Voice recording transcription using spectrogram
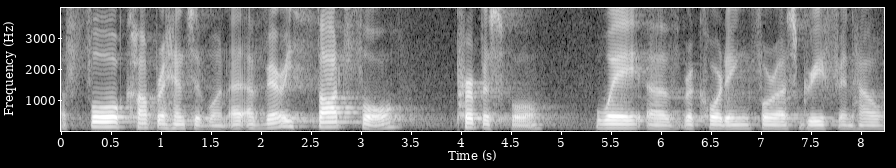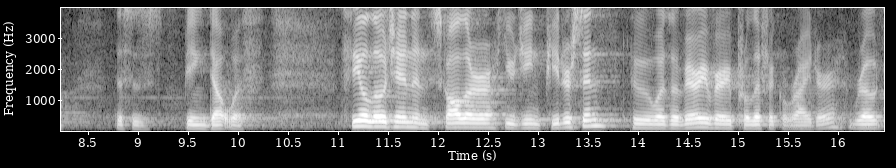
a full, comprehensive one, a, a very thoughtful, purposeful way of recording for us grief and how this is being dealt with. Theologian and scholar Eugene Peterson who was a very, very prolific writer, wrote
